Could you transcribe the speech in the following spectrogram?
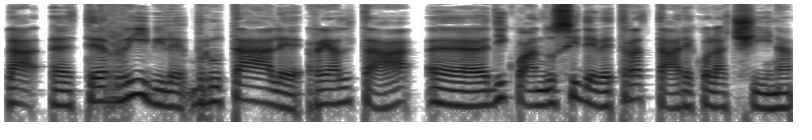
la eh, terribile, brutale realtà eh, di quando si deve trattare con la Cina.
